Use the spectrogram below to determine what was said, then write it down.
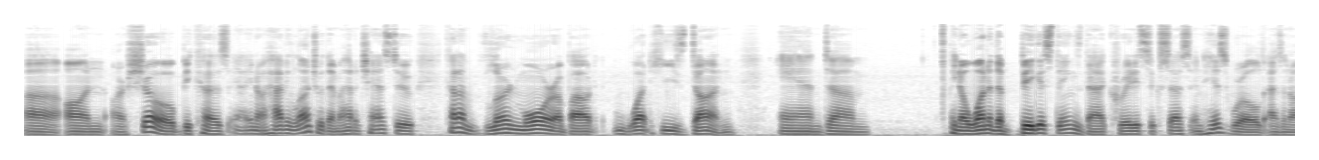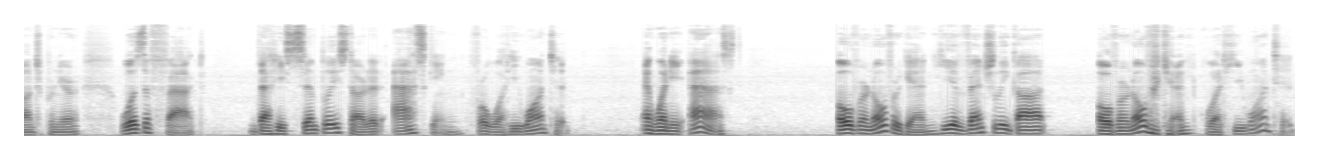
uh, on our show because you know having lunch with him, I had a chance to kind of learn more about what he's done, and um, you know one of the biggest things that created success in his world as an entrepreneur was the fact that he simply started asking for what he wanted, and when he asked over and over again, he eventually got over and over again what he wanted.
